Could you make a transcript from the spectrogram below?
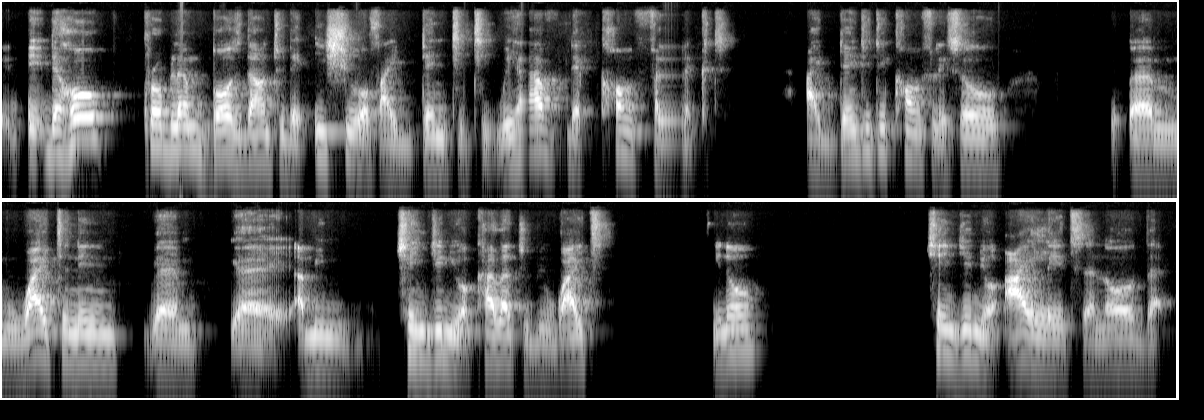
it- it- the whole problem boils down to the issue of identity. We have the conflict, identity conflict. So um, whitening, um, uh, I mean, changing your color to be white, you know, changing your eyelids and all that,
